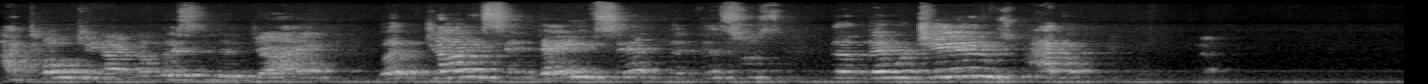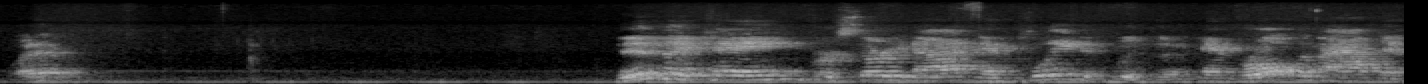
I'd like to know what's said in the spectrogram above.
I told you not to listen to Johnny, but Johnny said, Dave said that this was, that they were Jews. I don't. No. Whatever. Then they came, verse 39, and pleaded with them and brought them out and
